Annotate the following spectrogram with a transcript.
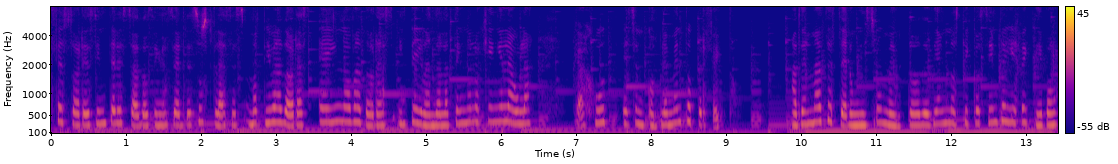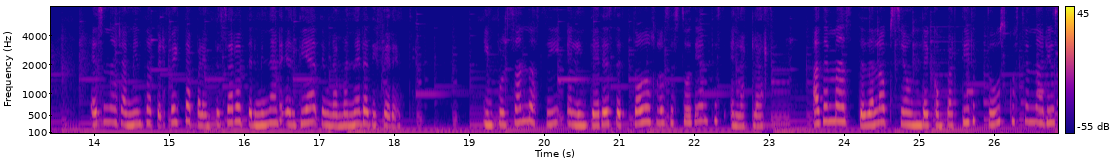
Profesores interesados en hacer de sus clases motivadoras e innovadoras integrando la tecnología en el aula, Kahoot es un complemento perfecto. Además de ser un instrumento de diagnóstico simple y efectivo, es una herramienta perfecta para empezar o terminar el día de una manera diferente, impulsando así el interés de todos los estudiantes en la clase. Además, te da la opción de compartir tus cuestionarios,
